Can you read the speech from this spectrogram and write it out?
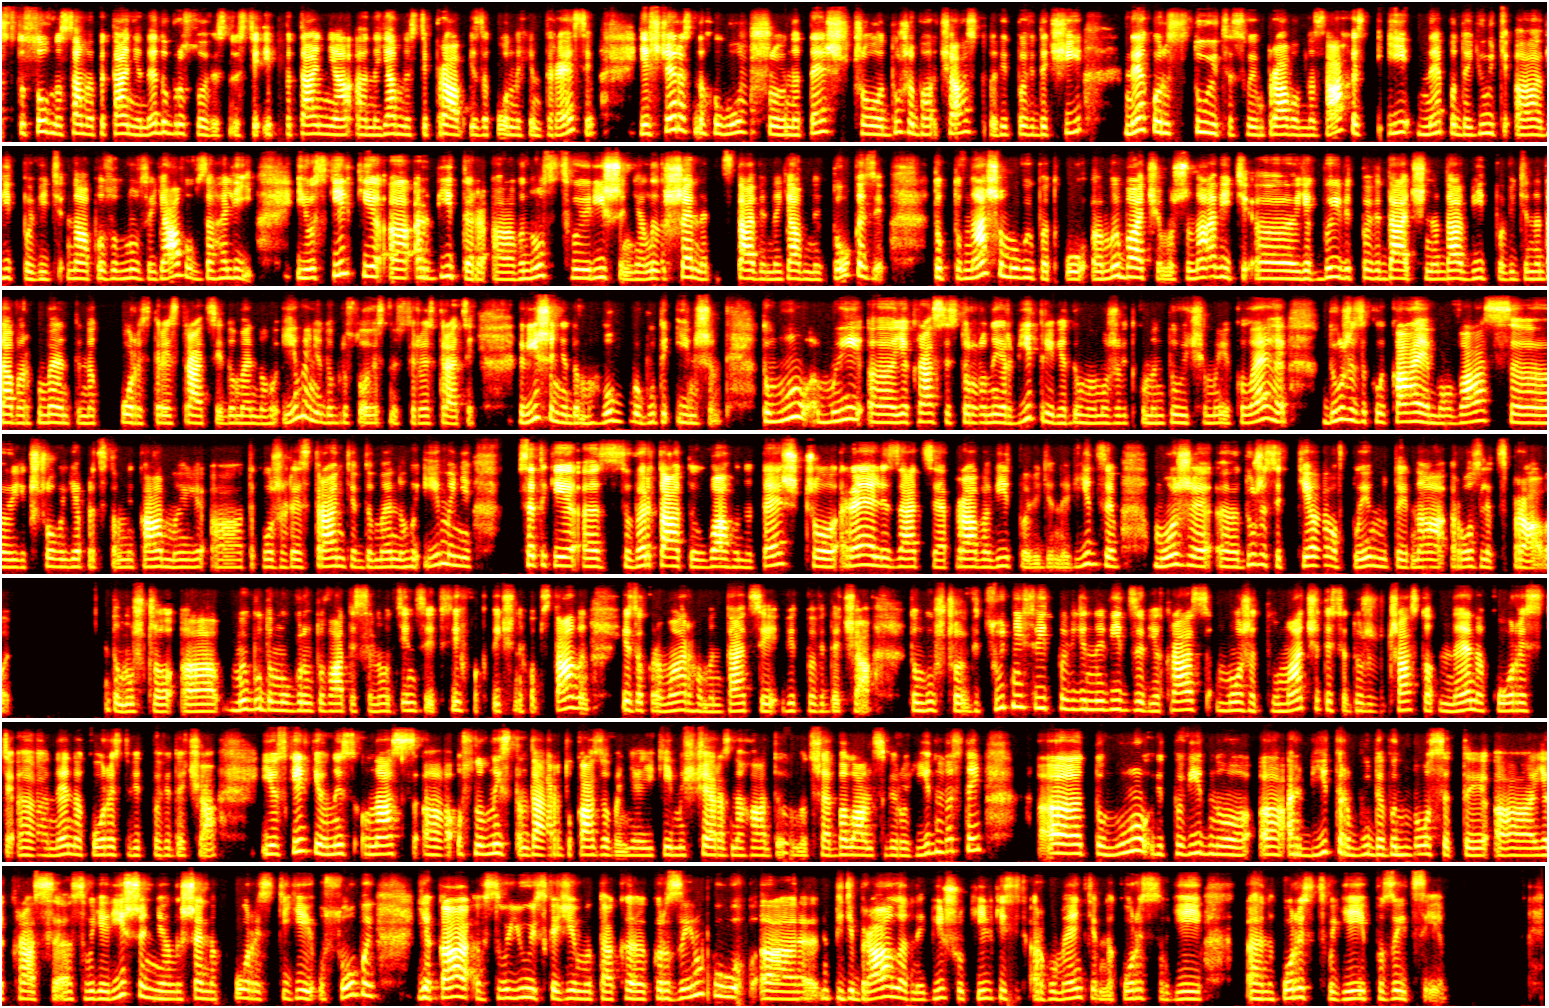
стосовно саме питання недобросовісності і питання наявності прав і законних інтересів, я ще раз наголошую на те, що дуже часто відповідачі не користуються своїм правом на захист і не подають відповідь на позовну заяву взагалі. І оскільки арбітр виносить своє рішення лише на підставі наявних доказів, тобто в нашому випадку ми бачимо, що навіть е, якби відповідач надав відповіді, надав аргументи на користь реєстрації доменного імені, добросовісності реєстрації, рішення могло б бути іншим. Тому ми е, якраз зі сторони арбітрів, я думаю, може відкоментуючи мої колеги, дуже закликаємо вас, е, якщо ви є представниками також реєстрантів доменного імені, все-таки е, звертати увагу на те, що реалізація права відповіді на відзив може е, дуже суттєво вплинути на розгляд справи. Тому що а, ми будемо ґрунтуватися на оцінці всіх фактичних обставин і, зокрема, аргументації відповідача, тому що відсутність відповіді на відзив якраз може тлумачитися дуже часто не на користь, е, не на користь відповідача. І оскільки у нас, у нас основний стандарт доказування, який ми ще раз нагадуємо, це баланс вірогідностей. Тому, відповідно, арбітр буде виносити якраз е, своє рішення лише на користь тієї особи, яка в свою, скажімо так, е, корзинку підібрала найбільшу кількість аргументів на користь своєї, е, на користь своєї позиції.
